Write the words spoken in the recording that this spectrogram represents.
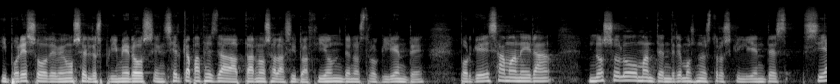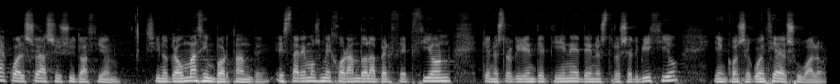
Y por eso debemos ser los primeros en ser capaces de adaptarnos a la situación de nuestro cliente, porque de esa manera no solo mantendremos nuestros clientes sea cual sea su situación, sino que aún más importante, estaremos mejorando la percepción que nuestro cliente tiene de nuestro servicio y en consecuencia de su valor.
